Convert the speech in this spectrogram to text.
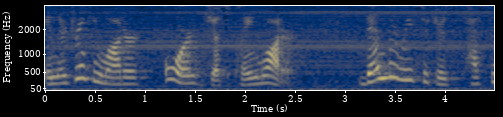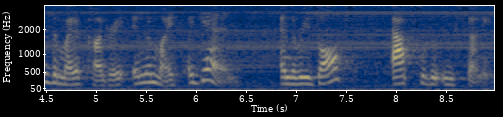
in their drinking water or just plain water. Then the researchers tested the mitochondria in the mice again, and the results absolutely stunning.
